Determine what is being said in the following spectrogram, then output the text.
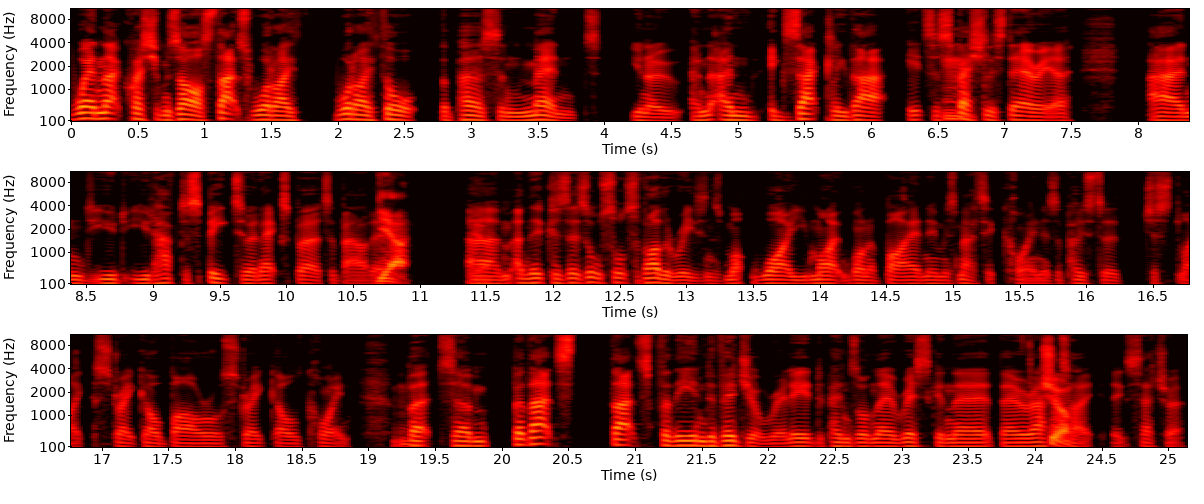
when that question was asked, that's what I what I thought the person meant. You know, and and exactly that. It's a mm. specialist mm. area, and you'd you'd have to speak to an expert about it. Yeah. Um, and because there's all sorts of other reasons why you might want to buy a numismatic coin as opposed to just like a straight gold bar or straight gold coin. Mm. But um, but that's that's for the individual really. It depends on their risk and their their appetite, sure. etc.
